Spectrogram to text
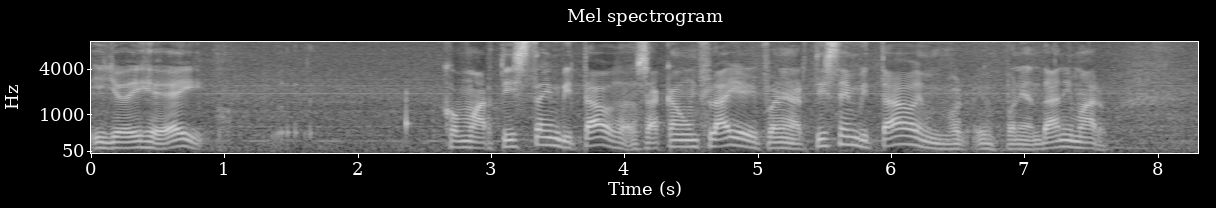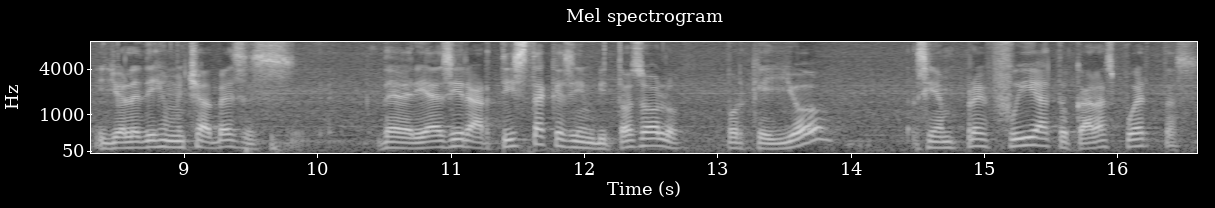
Y yo dije, hey, como artista invitado, sacan un flyer y ponen artista invitado y y ponían Dani Maro. Y yo les dije muchas veces, debería decir artista que se invitó solo, porque yo siempre fui a tocar las puertas.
